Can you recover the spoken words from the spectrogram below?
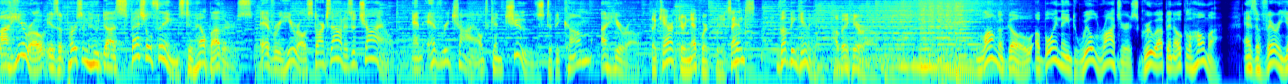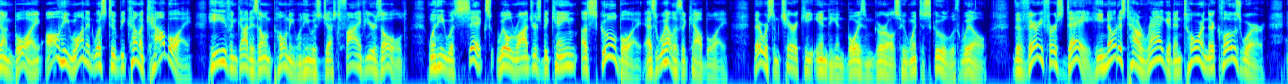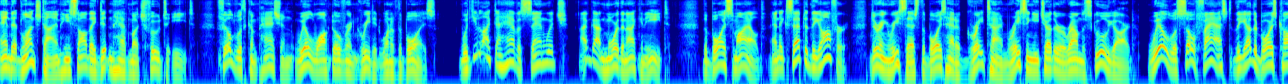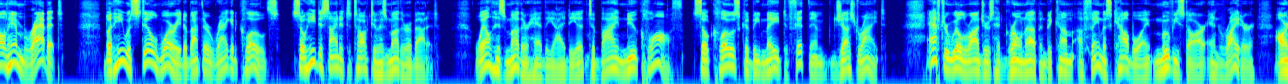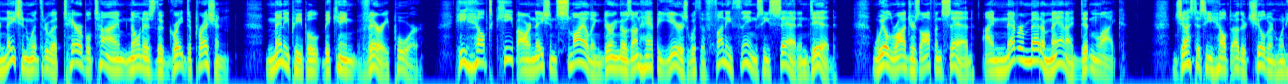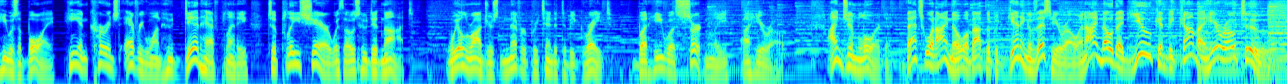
A hero is a person who does special things to help others. Every hero starts out as a child, and every child can choose to become a hero. The Character Network presents The Beginning of a Hero. Long ago, a boy named Will Rogers grew up in Oklahoma. As a very young boy, all he wanted was to become a cowboy. He even got his own pony when he was just five years old. When he was six, Will Rogers became a schoolboy as well as a cowboy. There were some Cherokee Indian boys and girls who went to school with Will. The very first day, he noticed how ragged and torn their clothes were, and at lunchtime he saw they didn't have much food to eat. Filled with compassion, Will walked over and greeted one of the boys. Would you like to have a sandwich? I've got more than I can eat. The boy smiled and accepted the offer. During recess, the boys had a great time racing each other around the schoolyard. Will was so fast, the other boys called him Rabbit. But he was still worried about their ragged clothes, so he decided to talk to his mother about it. Well, his mother had the idea to buy new cloth so clothes could be made to fit them just right. After Will Rogers had grown up and become a famous cowboy, movie star, and writer, our nation went through a terrible time known as the Great Depression. Many people became very poor. He helped keep our nation smiling during those unhappy years with the funny things he said and did. Will Rogers often said, I never met a man I didn't like. Just as he helped other children when he was a boy, he encouraged everyone who did have plenty to please share with those who did not. Will Rogers never pretended to be great, but he was certainly a hero. I'm Jim Lord. That's what I know about the beginning of this hero, and I know that you can become a hero too.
